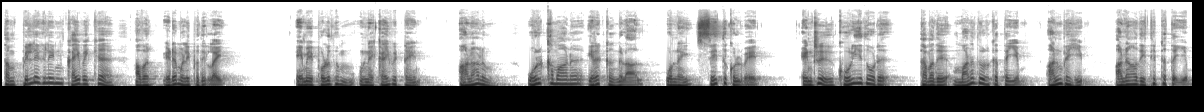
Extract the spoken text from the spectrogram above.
தம் பிள்ளைகளின் கை வைக்க அவர் இடமளிப்பதில்லை எமை பொழுதும் உன்னை கைவிட்டேன் ஆனாலும் உருக்கமான இரக்கங்களால் உன்னை சேர்த்துக் கொள்வேன் என்று கூறியதோடு தமது மனதுருக்கத்தையும் அன்பையும் அனாதி திட்டத்தையும்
